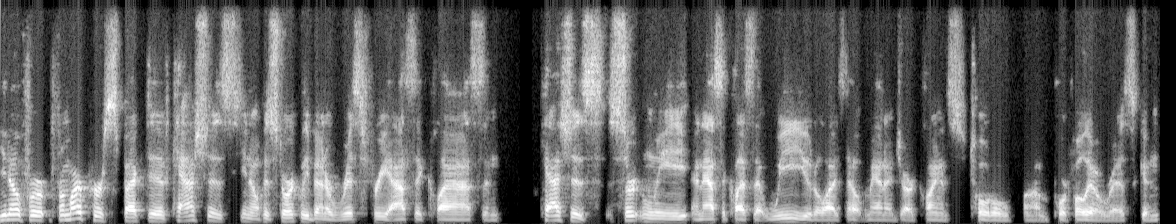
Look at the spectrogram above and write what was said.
You know, for from our perspective, cash has, you know, historically been a risk-free asset class and cash is certainly an asset class that we utilize to help manage our clients' total um, portfolio risk. And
